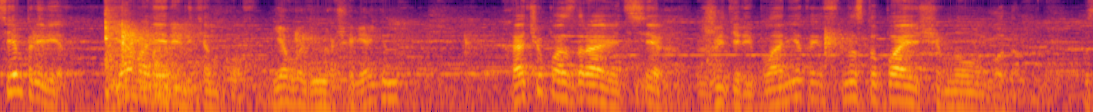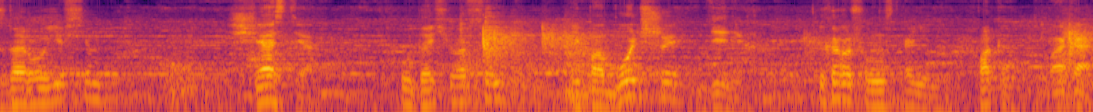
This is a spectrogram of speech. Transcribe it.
Всем привет! Я Валерий Летенков. Я Владимир Шерягин. Хочу поздравить всех жителей планеты с наступающим Новым Годом. Здоровья всем, Счастья удачи во всем и побольше денег. и хорошего настроения. Пока. Пока!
